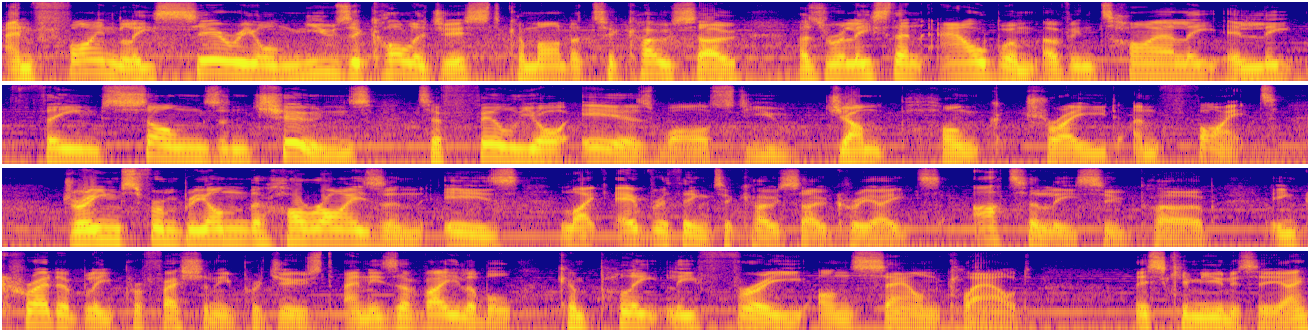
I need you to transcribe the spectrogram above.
And finally serial musicologist Commander Takoso has released an album of entirely elite themed songs and tunes to fill your ears whilst you jump, honk, trade and fight. Dreams from Beyond the Horizon is, like everything Takoso creates, utterly superb, incredibly professionally produced and is available completely free on SoundCloud. This community eh?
